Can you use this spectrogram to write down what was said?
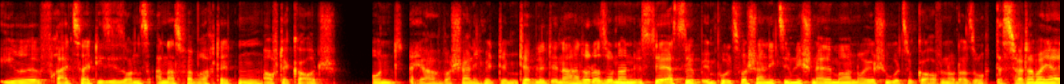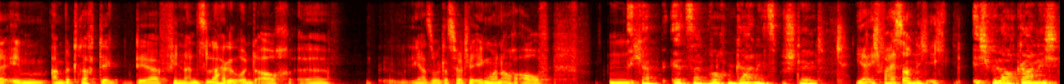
ihre Freizeit, die sie sonst anders verbracht hätten, auf der Couch. Und ja, wahrscheinlich mit dem Tablet in der Hand oder so. Und dann ist der erste Impuls wahrscheinlich ziemlich schnell mal neue Schuhe zu kaufen oder so. Das hört aber ja eben an Betracht der, der Finanzlage und auch, äh, ja, so, das hört ja irgendwann auch auf. Ich habe jetzt seit Wochen gar nichts bestellt. Ja, ich weiß auch nicht. Ich, Ich will auch gar nicht,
